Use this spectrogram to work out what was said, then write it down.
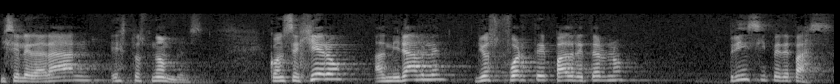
y se le darán estos nombres. Consejero, admirable, Dios fuerte, Padre eterno, príncipe de paz.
